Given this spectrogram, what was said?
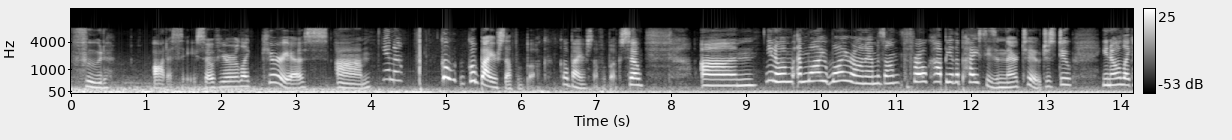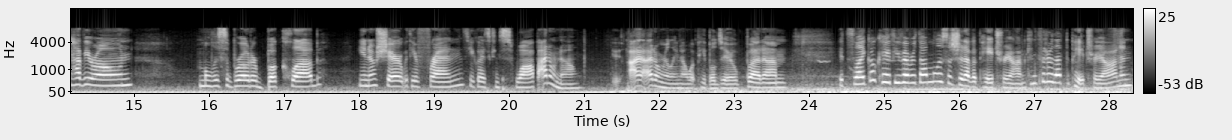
food odyssey. So if you're like curious, um, you know, go go buy yourself a book. Go buy yourself a book. So um, you know, and while while you're on Amazon, throw a copy of the Pisces in there too. Just do, you know, like have your own Melissa Broder book club. You know, share it with your friends. You guys can swap. I don't know. I, I don't really know what people do, but um, it's like, okay, if you've ever thought Melissa should have a Patreon, consider that the Patreon and,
